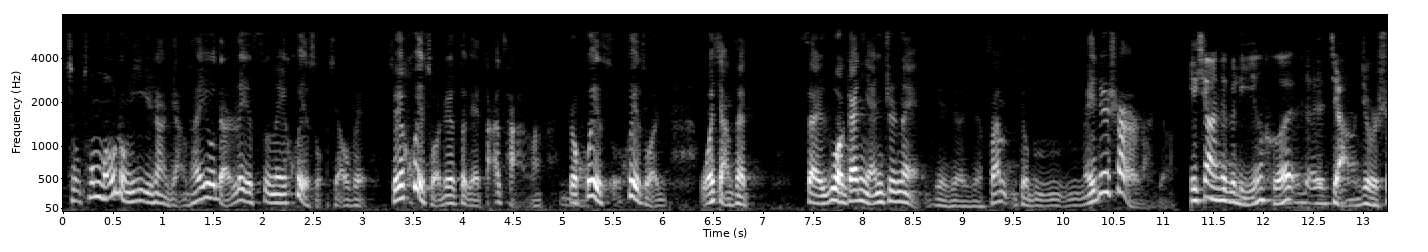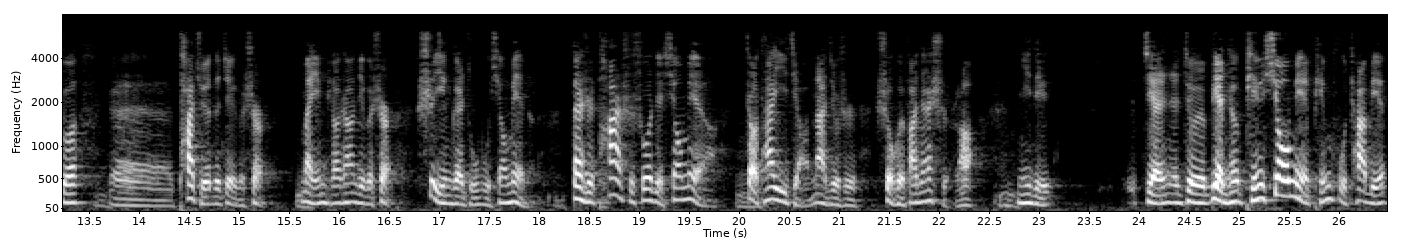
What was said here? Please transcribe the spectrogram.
从从某种意义上讲，它有点类似那会所消费，所以会所这次给打惨了，就会所会所，我想在在若干年之内，这这这翻就没这事儿了，就。你像那个李银河呃讲，就是说，呃，他觉得这个事儿卖淫嫖娼这个事儿是应该逐步消灭的，但是他是说这消灭啊，照他一讲，那就是社会发展史了，你得减就变成贫消灭贫富差别，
